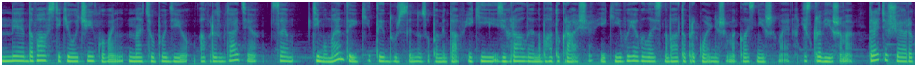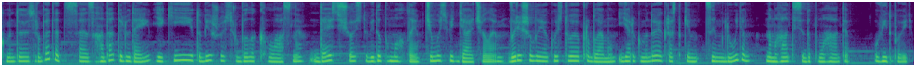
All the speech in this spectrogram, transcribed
не давав стільки очікувань на цю подію. А в результаті це ті моменти, які ти дуже сильно запам'ятав, які зіграли набагато краще, які виявились набагато прикольнішими, класнішими, яскравішими. Третє, що я рекомендую зробити, це згадати людей, які тобі щось робили класне, десь щось тобі допомогли, чимось віддячили, вирішили якусь твою проблему. І я рекомендую якраз таким цим людям намагатися допомагати. У відповідь,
